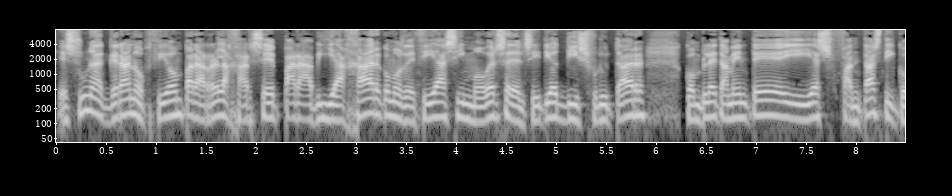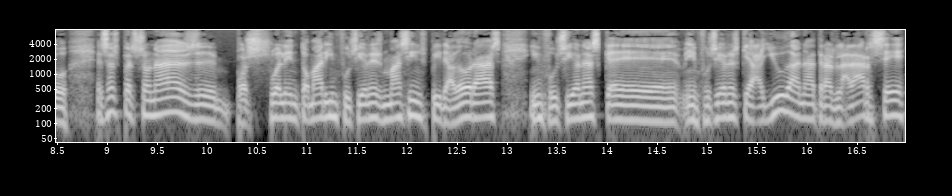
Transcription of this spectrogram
Es una gran opción para relajarse, para viajar, como os decía sin moverse del sitio, disfrutar completamente y es fantástico. Esas personas eh, pues suelen tomar infusiones más inspiradoras, infusiones que, infusiones que ayudan a trasladarse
